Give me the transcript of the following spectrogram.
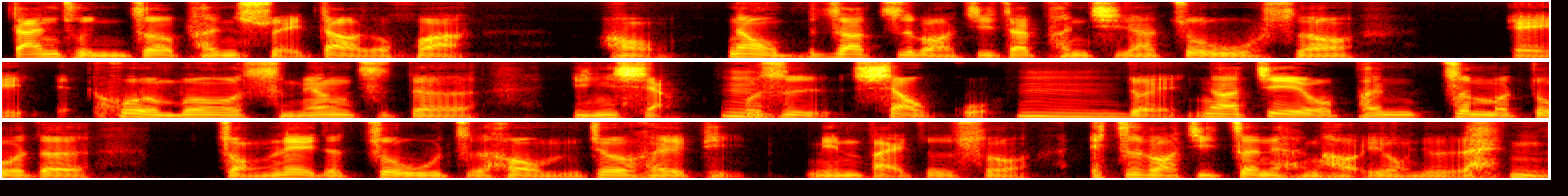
单纯只有喷水稻的话，好，那我不知道植保机在喷其他作物的时候，诶，会有没有什么样子的影响或是效果？嗯，对。那借由喷这么多的种类的作物之后，我们就可以比。明白，就是说，哎、欸，植保机真的很好用，对不对？嗯，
